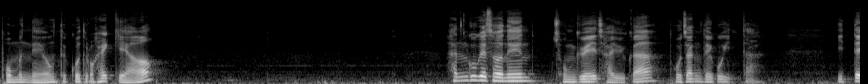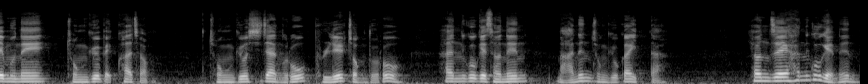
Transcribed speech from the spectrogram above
본문 내용 듣고 오도록 할게요. 한국에서는 종교의 자유가 보장되고 있다. 이 때문에 종교 백화점, 종교 시장으로 불릴 정도로 한국에서는 많은 종교가 있다. 현재 한국에는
